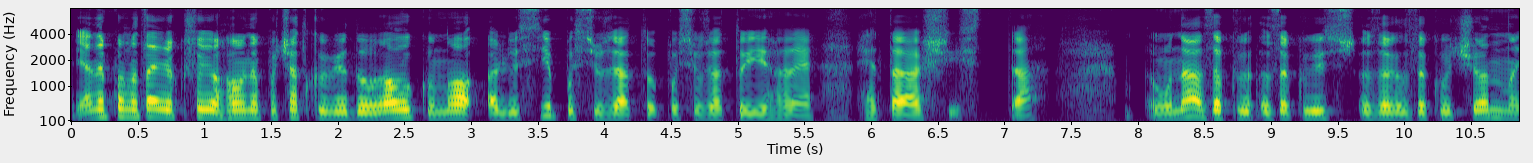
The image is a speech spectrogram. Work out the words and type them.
Я не пам'ятаю, якщо я грав на початку відеоролику, но Люсі по сюжету, по сюжету ігри GTA 6, та. Вона заклю, заключ, заключена,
